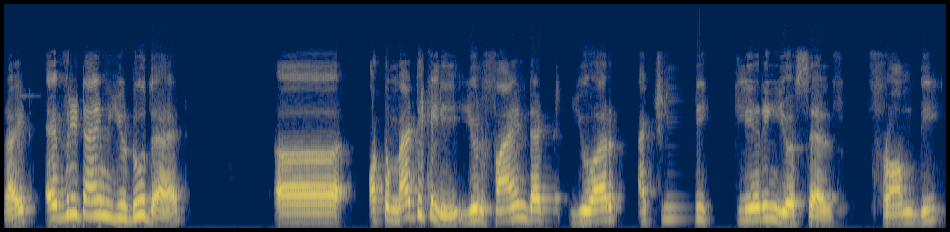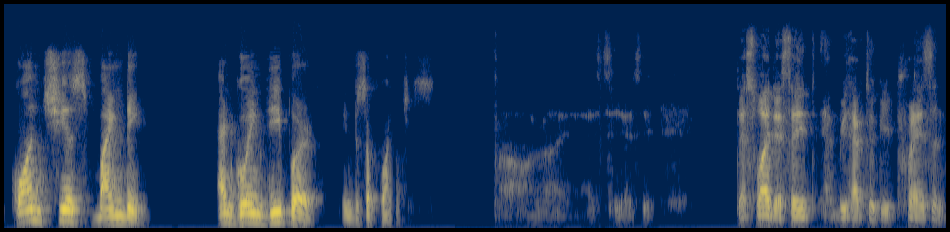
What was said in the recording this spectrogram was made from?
right? Every time you do that uh, automatically you'll find that you are actually clearing yourself from the conscious binding and going deeper into subconscious All right, I see, I see. That's why they say we have to be present.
